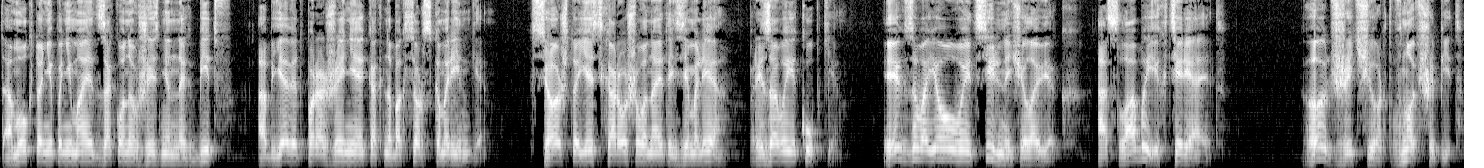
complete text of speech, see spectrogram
Тому, кто не понимает законов жизненных битв, объявят поражение, как на боксерском ринге. Все, что есть хорошего на этой земле – призовые кубки. Их завоевывает сильный человек, а слабый их теряет. Вот же черт, вновь шипит.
